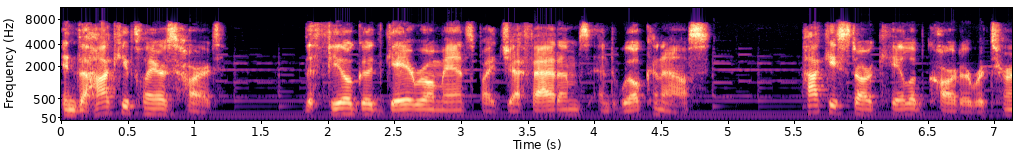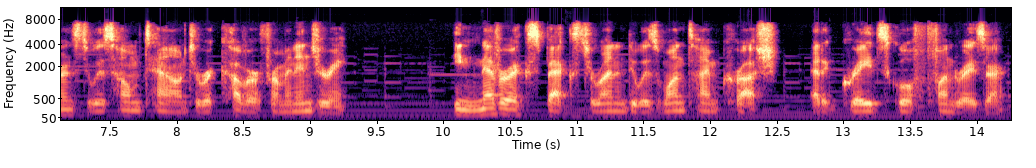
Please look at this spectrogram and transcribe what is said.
In The Hockey Player's Heart, the feel good gay romance by Jeff Adams and Will Knaus, hockey star Caleb Carter returns to his hometown to recover from an injury. He never expects to run into his one time crush at a grade school fundraiser.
